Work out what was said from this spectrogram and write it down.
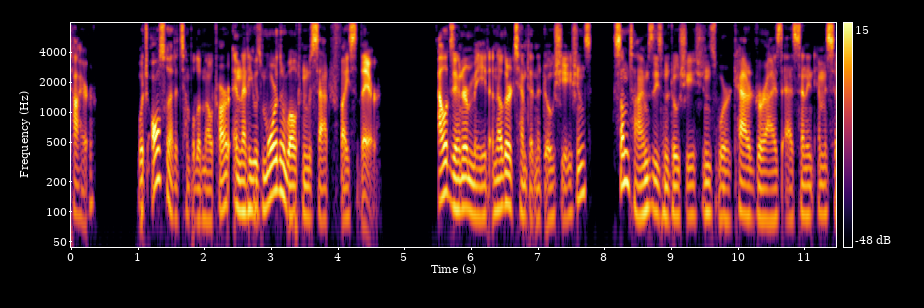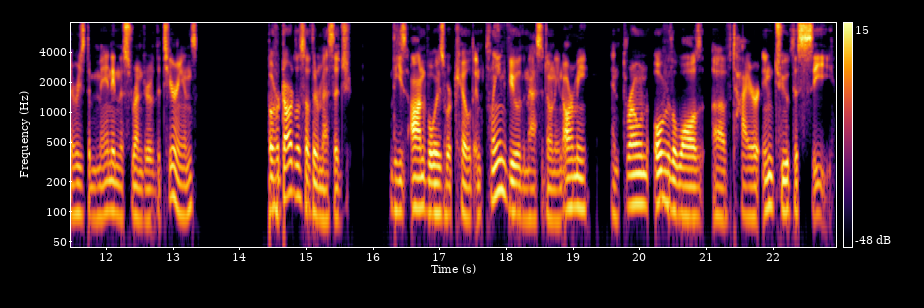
Tyre, which also had a temple to Melkart, and that he was more than welcome to sacrifice there. Alexander made another attempt at negotiations, Sometimes these negotiations were categorized as sending emissaries demanding the surrender of the Tyrians, but regardless of their message, these envoys were killed in plain view of the Macedonian army and thrown over the walls of Tyre into the sea.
